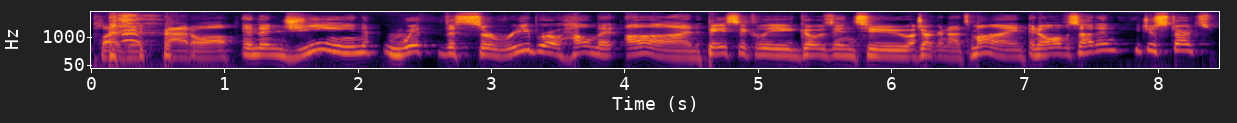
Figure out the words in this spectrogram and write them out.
pleasant at all. And then Jean, with the Cerebro helmet on, basically goes into Juggernaut's mind, and all of a sudden he just starts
